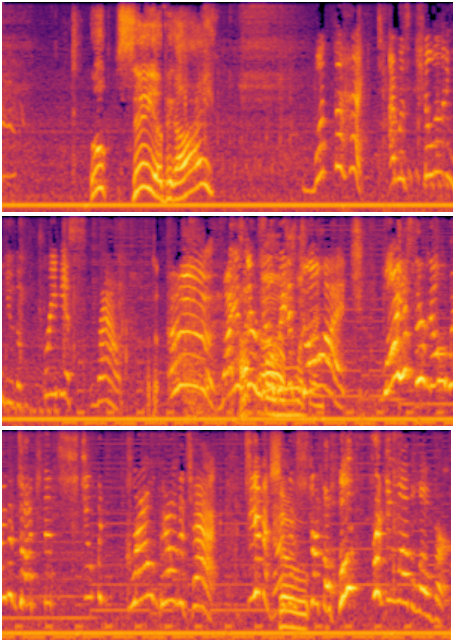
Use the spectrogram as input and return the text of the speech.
Oop! See ya, big eye. What the heck? I was killing you the previous round. What the- Ugh, why is there no Uh-oh. way to Flickering. dodge? Why is there no way to dodge that stupid ground pound attack? Damn it! So- I'm gonna start the whole freaking level over.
